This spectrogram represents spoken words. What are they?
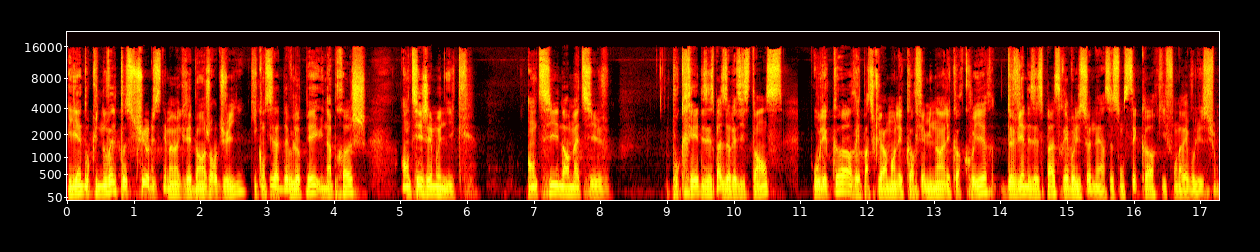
Il y a donc une nouvelle posture du cinéma maghrébin aujourd'hui qui consiste à développer une approche anti-hégémonique, anti-normative, pour créer des espaces de résistance où les corps, et particulièrement les corps féminins et les corps queer, deviennent des espaces révolutionnaires. Ce sont ces corps qui font la révolution.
